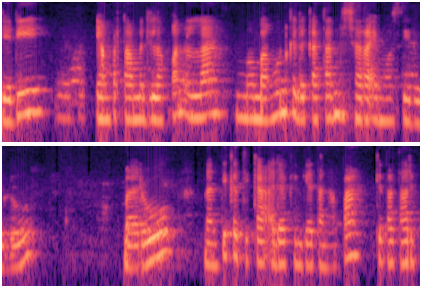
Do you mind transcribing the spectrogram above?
Jadi yang pertama dilakukan adalah membangun kedekatan secara emosi dulu. Baru nanti ketika ada kegiatan apa, kita tarik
